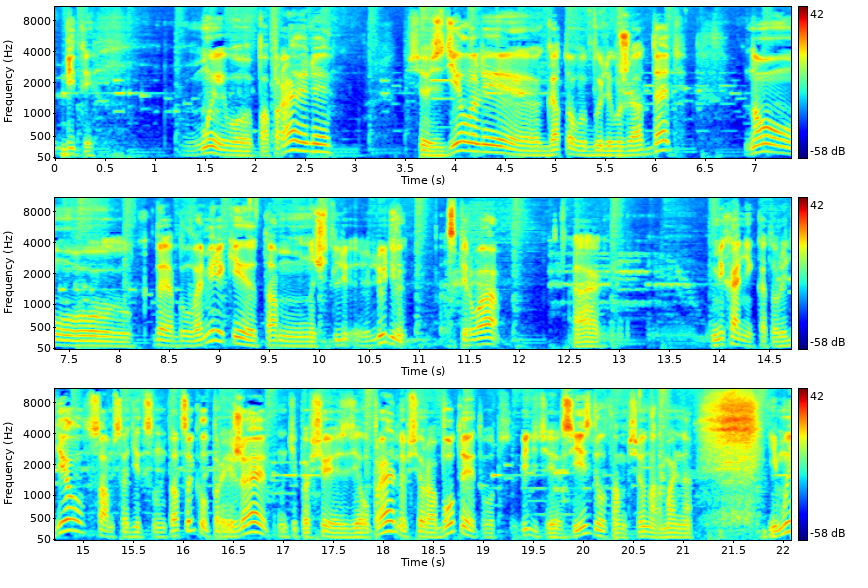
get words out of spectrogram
битый. Мы его поправили, все сделали, готовы были уже отдать. Но когда я был в Америке, там, значит, люди сперва а, механик, который делал, сам садится на мотоцикл, проезжает, ну, типа, все я сделал правильно, все работает, вот, видите, я съездил, там все нормально. И мы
